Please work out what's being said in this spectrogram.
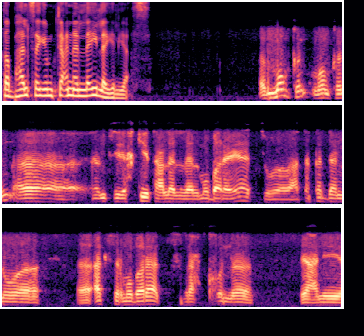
طب هل سيمتعنا الليلة يا الياس؟ ممكن ممكن آه أنت حكيت على المباريات وأعتقد أنه آه أكثر مباراة راح تكون يعني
